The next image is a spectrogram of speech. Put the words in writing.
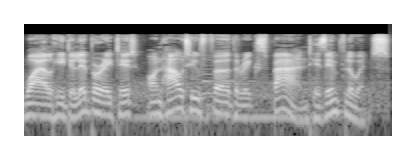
while he deliberated on how to further expand his influence.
